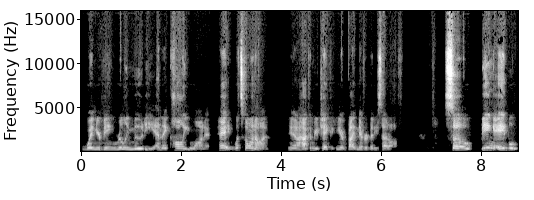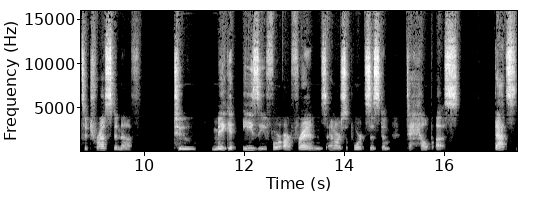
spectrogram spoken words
when you're being really moody and they call you on it. Hey, what's going on? You know, how come you're taking you're biting everybody's head off? So being able to trust enough to make it easy for our friends and our support system to help us. That's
